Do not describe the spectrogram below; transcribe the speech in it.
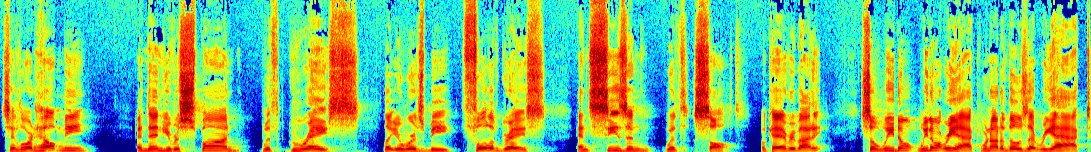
say, Lord, help me. And then you respond with grace let your words be full of grace and seasoned with salt. Okay, everybody? So we don't we don't react. We're not of those that react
